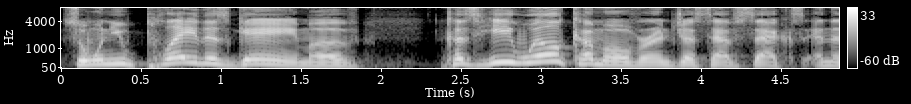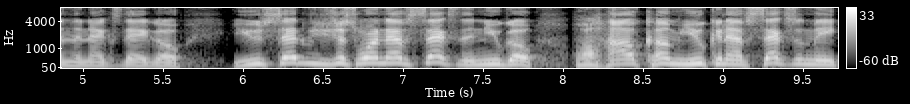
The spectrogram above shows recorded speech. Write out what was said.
So when you play this game of, because he will come over and just have sex and then the next day go, you said you just wanted to have sex. And then you go, well, how come you can have sex with me,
